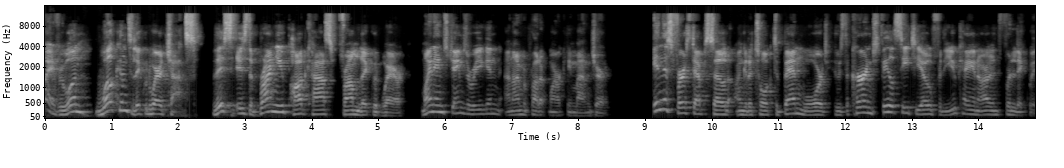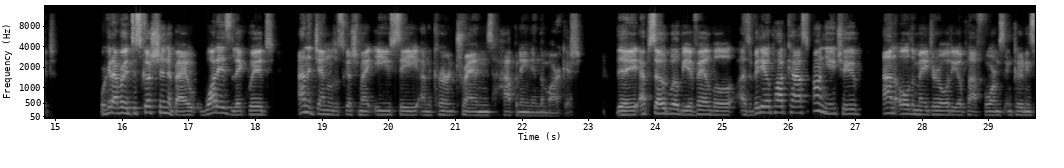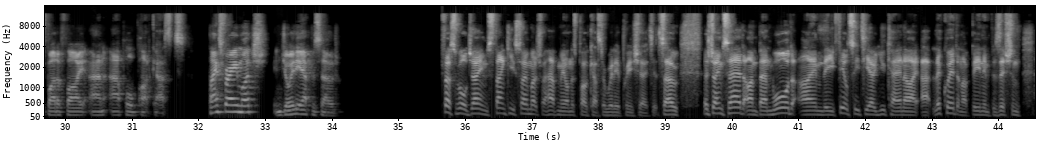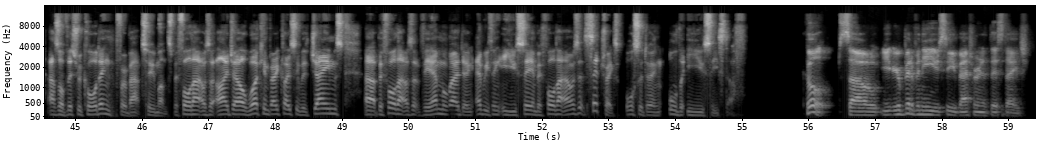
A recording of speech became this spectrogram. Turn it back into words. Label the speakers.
Speaker 1: Hi, everyone. Welcome to Liquidware Chats. This is the brand new podcast from Liquidware. My name's James O'Regan, and I'm a product marketing manager. In this first episode, I'm going to talk to Ben Ward, who's the current field CTO for the UK and Ireland for Liquit. We're going to have a discussion about what is Liquit and a general discussion about EUC and the current trends happening in the market. The episode will be available as a video podcast on YouTube and all the major audio platforms, including Spotify and Apple Podcasts. Thanks very much. Enjoy the episode.
Speaker 2: First of all, James, thank you so much for having me on this podcast. I really appreciate it. So, as James said, I'm Ben Ward. I'm the field CTO UK and I at Liquit, and I've been in position as of this recording for about two months. Before that, I was at iGel working very closely with James. Uh, before that, I was at VMware doing everything EUC, and before that, I was at Citrix also doing all the EUC stuff.
Speaker 1: Cool. So you're a bit of an EUC veteran at this stage.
